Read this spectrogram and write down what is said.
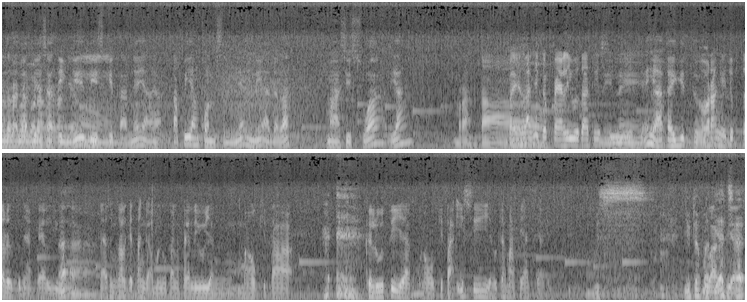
terhadap luar biasa tinggi yang- di Hmm. sekitarnya yang tapi yang concernnya ini adalah mahasiswa yang merantau. baik lagi ke value tadi sih ini ya kayak gitu. orang hidup tuh harus punya value Heeh. nah misal kita nggak menemukan value yang mau kita geluti yang mau kita isi ya udah mati aja Wis. Ya udah mati aja.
